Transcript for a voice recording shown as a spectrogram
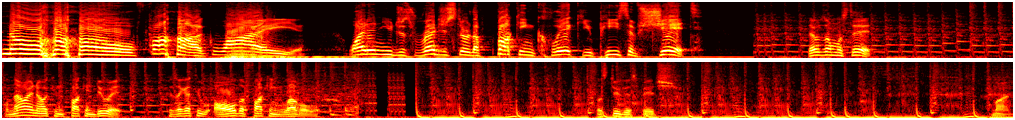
No! Fuck! Why? Why didn't you just register the fucking click, you piece of shit? That was almost it. Well, now I know I can fucking do it. Because I got through all the fucking level. Let's do this, bitch. Come on.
